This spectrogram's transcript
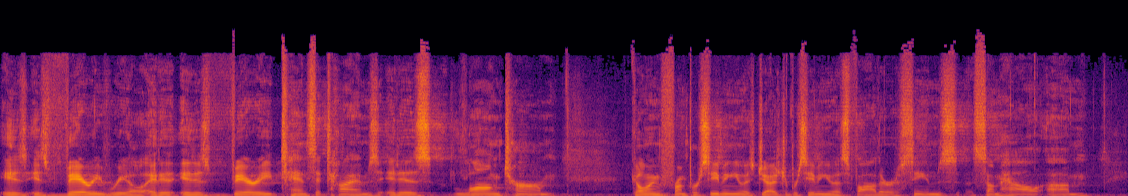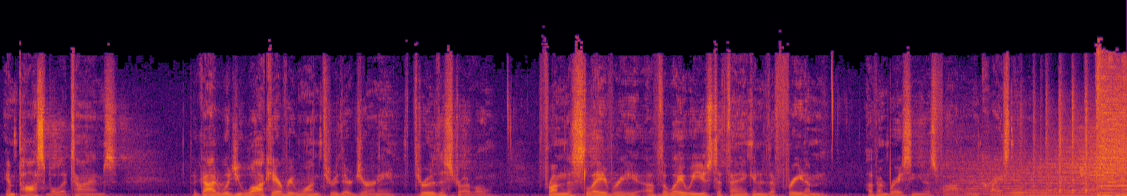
is, is very real. It, it is very tense at times. It is long term. Going from perceiving you as judge to perceiving you as father seems somehow um, impossible at times. But God, would you walk everyone through their journey, through the struggle, from the slavery of the way we used to think into the freedom of embracing you as Father. In Christ's name.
